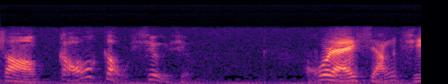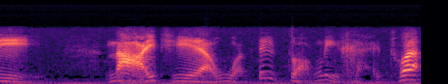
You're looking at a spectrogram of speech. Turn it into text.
上高高兴兴，忽然想起那一天我在庄里海船，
